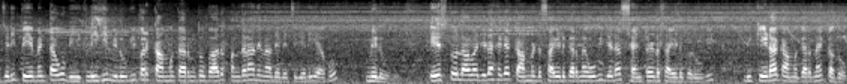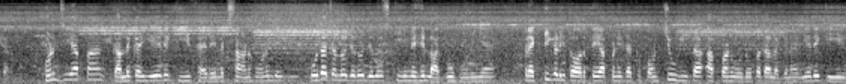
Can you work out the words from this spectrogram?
ਜਿਹੜੀ ਪੇਮੈਂਟ ਆ, ਉਹ ਵੀਕਲੀ ਹੀ ਮਿਲੂਗੀ, ਪਰ ਕੰਮ ਕਰਨ ਤੋਂ ਬਾਅਦ 15 ਦਿਨਾਂ ਦੇ ਵਿੱਚ ਜਿਹੜੀ ਆ, ਉਹ ਮਿਲੂਗੀ। ਇਸ ਤੋਂ ਇਲਾਵਾ ਜਿਹੜਾ ਹੈਗਾ ਕੰਮ ਡਿਸਾਈਡ ਕਰਨਾ, ਉਹ ਵੀ ਜਿਹੜਾ ਸੈਂਟਰ ਡਿਸਾਈਡ ਕਰੂਗੀ ਵੀ ਕਿਹੜਾ ਕੰਮ ਕਰਨਾ ਹੈ, ਕਦੋਂ ਕਰਨਾ ਹੁਣ ਜੇ ਆਪਾਂ ਗੱਲ ਕਰੀਏ ਇਹਦੇ ਕੀ ਫਾਇਦੇ ਨੁਕਸਾਨ ਹੋਣਗੇ, ਉਹ ਤਾਂ ਚਲੋ ਜਦੋਂ ਜਦੋਂ ਸਕੀਮ ਇਹ ਲਾਗੂ ਹੋਣੀ ਹੈ ਪ੍ਰੈਕਟੀਕਲੀ ਤੌਰ ਤੇ ਆਪਣੇ ਤੱਕ ਪਹੁੰਚੂਗੀ ਤਾਂ ਆਪਾਂ ਨੂੰ ਉਦੋਂ ਪਤਾ ਲੱਗਣਾ ਵੀ ਇਹਦੇ ਕੀ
